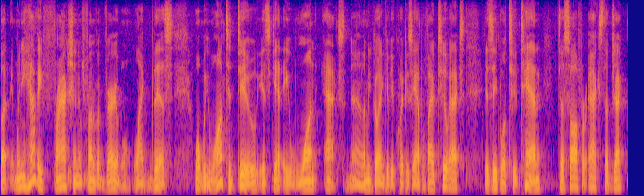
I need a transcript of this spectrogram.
But when you have a fraction in front of a variable like this, what we want to do is get a 1x. Now, let me go ahead and give you a quick example. If I have 2x is equal to 10, to solve for x, the object,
